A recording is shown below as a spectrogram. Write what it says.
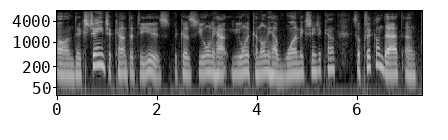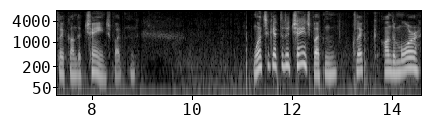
on the exchange account that you use because you only have you only can only have one exchange account so click on that and click on the change button once you get to the change button click on the more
